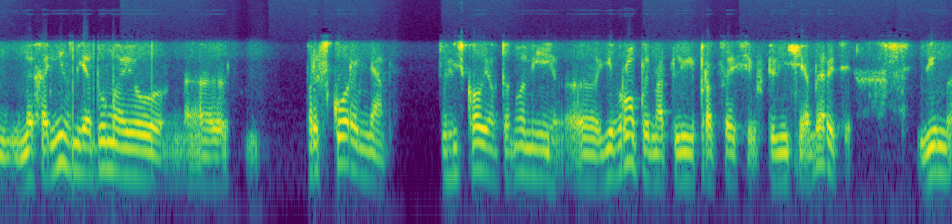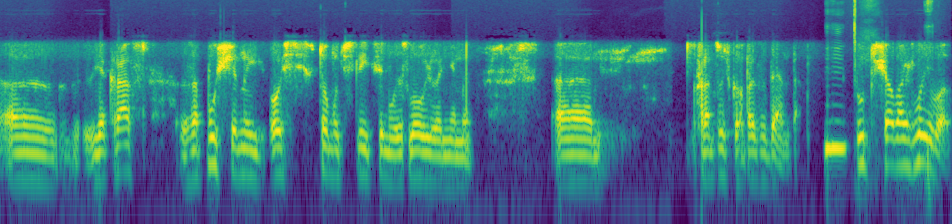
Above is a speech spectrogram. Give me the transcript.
механізм, я думаю, прискорення військової автономії Європи на тлі процесів в Північній Америці, він якраз запущений ось в тому числі цими висловлюваннями французького президента. Mm-hmm. Тут що важливо,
